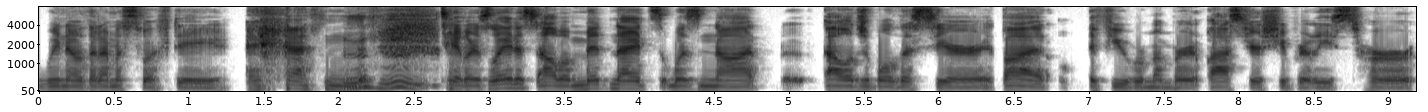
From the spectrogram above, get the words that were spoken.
We know that I'm a Swifty, and mm-hmm. Taylor's latest album, Midnights, was not uh, eligible this year. But if you remember, last year she released her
